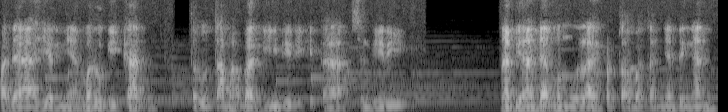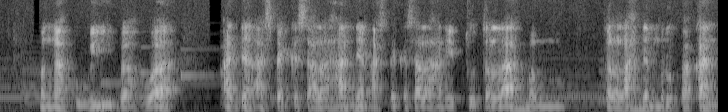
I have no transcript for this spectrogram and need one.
pada akhirnya merugikan terutama bagi diri kita sendiri. Nabi Adam memulai pertobatannya dengan mengakui bahwa ada aspek kesalahan yang aspek kesalahan itu telah mem, telah dan merupakan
